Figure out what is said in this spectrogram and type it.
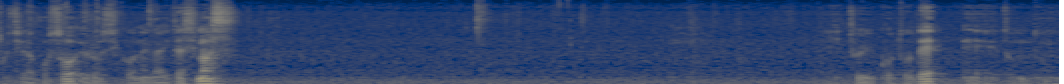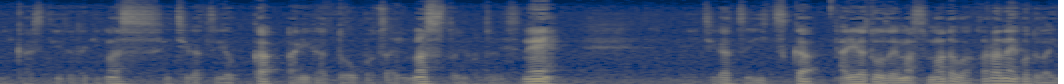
こちらこそよろしくお願いいたします。ということで、えー、どんどん行かせていただきます。1月4日ありがとうございます。ということですね。1月5日ありがとうございます。まだわからないことがいっ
